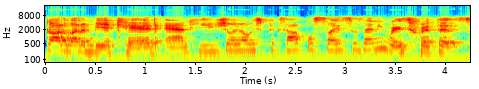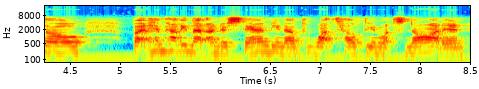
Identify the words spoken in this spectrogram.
gotta let him be a kid, and he usually always picks apple slices anyways with it. So, but him having that understanding of what's healthy and what's not, and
